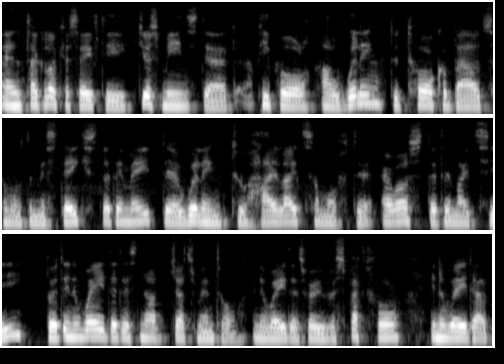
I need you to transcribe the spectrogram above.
And psychological safety just means that people are willing to talk about some of the mistakes that they made. They're willing to highlight some of the errors that they might see, but in a way that is not judgmental, in a way that's very respectful, in a way that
